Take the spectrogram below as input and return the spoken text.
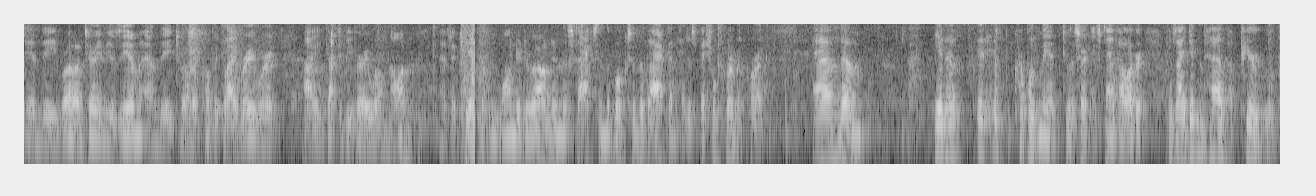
in the Royal Ontario Museum and the Toronto Public Library, where I got to be very well known as a kid who wandered around in the stacks and the books in the back and had a special permit for it. And um, it, uh, it, it crippled me to a certain extent, however, because I didn't have a peer group.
